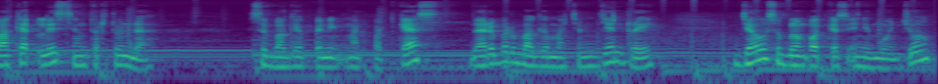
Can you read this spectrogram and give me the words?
bucket list yang tertunda. Sebagai penikmat podcast dari berbagai macam genre, jauh sebelum podcast ini muncul,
